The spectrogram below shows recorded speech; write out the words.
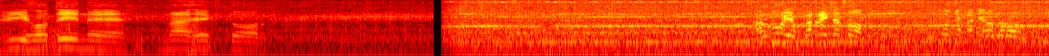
2 години на гектар. Газуємо, котрий часок. Висока дорога.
